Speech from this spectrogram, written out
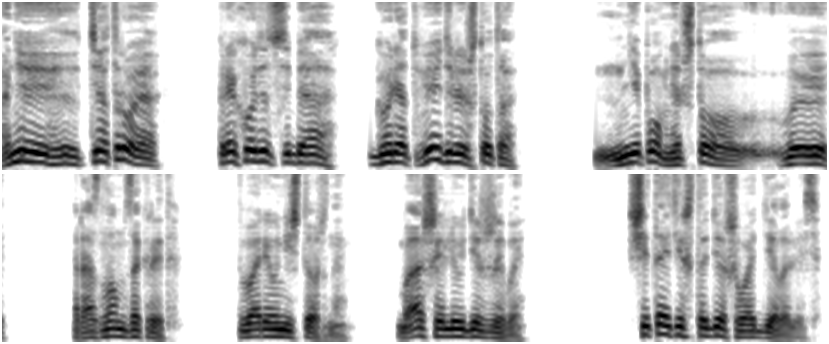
«Они, те трое, приходят в себя. Говорят, видели что-то? Не помнят, что. Вы...» «Разлом закрыт. Твари уничтожены. Ваши люди живы. Считайте, что дешево отделались».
